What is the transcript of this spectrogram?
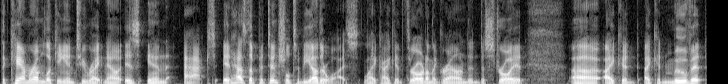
The camera I'm looking into right now is in act. It has the potential to be otherwise. Like I could throw it on the ground and destroy it. Uh, I could I could move it.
